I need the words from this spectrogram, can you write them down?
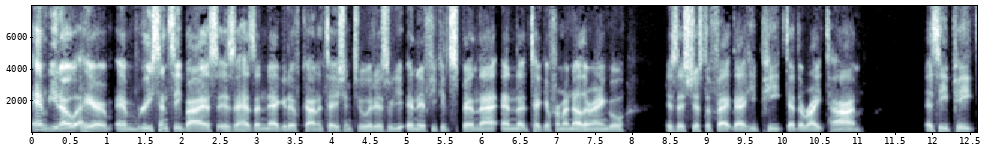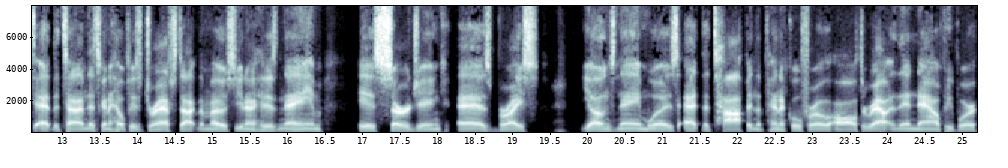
and you know here, and recency bias is has a negative connotation to it. Is and if you could spin that and uh, take it from another angle, is this just the fact that he peaked at the right time? Is he peaked at the time that's going to help his draft stock the most? You know, his name is surging as Bryce Young's name was at the top in the pinnacle for all throughout, and then now people are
